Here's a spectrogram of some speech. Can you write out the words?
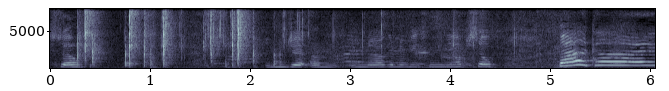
so I'm I'm, I'm now gonna be cleaning up. So bye, guys.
